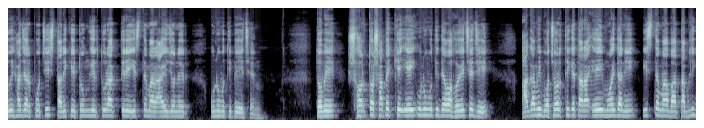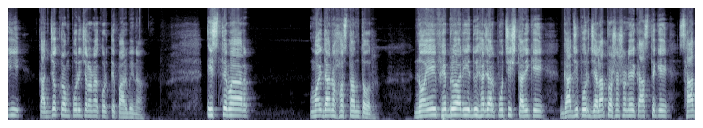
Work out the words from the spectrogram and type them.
দুই হাজার পঁচিশ তারিখে টঙ্গীর তুরাক তীরে ইস্তেমার আয়োজনের অনুমতি পেয়েছেন। তবে শর্ত সাপেক্ষে এই অনুমতি দেওয়া হয়েছে যে আগামী বছর থেকে তারা এই ময়দানে ইস্তেমা বা তাবলিগি কার্যক্রম পরিচালনা করতে পারবে না। ইস্তেমার ময়দান হস্তান্তর। নয়ই ফেব্রুয়ারি দুই হাজার পঁচিশ তারিখে গাজীপুর জেলা প্রশাসনের কাছ থেকে সাদ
